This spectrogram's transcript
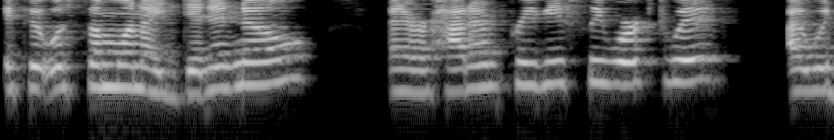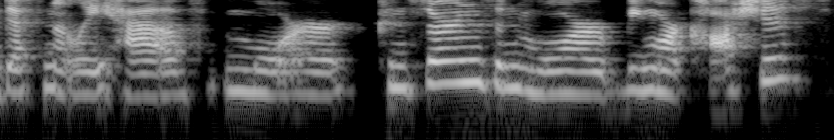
If it was someone I didn't know or hadn't previously worked with, I would definitely have more concerns and more be more cautious.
